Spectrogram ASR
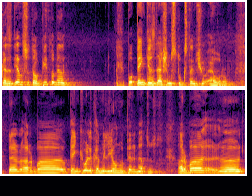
kasdien sutaupytume po 50 tūkstančių eurų per arba 15 milijonų per metus arba e,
